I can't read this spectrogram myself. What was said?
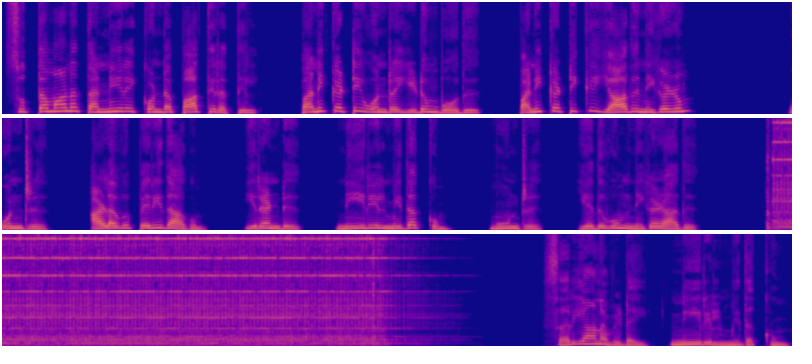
சுத்தமான தண்ணீரைக் கொண்ட பாத்திரத்தில் பனிக்கட்டி ஒன்றை இடும்போது பனிக்கட்டிக்கு யாது நிகழும்? ஒன்று. அளவு பெரிதாகும். இரண்டு. நீரில் மிதக்கும். மூன்று. எதுவும் நிகழாது. சரியான விடை. நீரில் மிதக்கும்.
